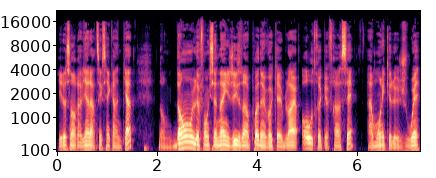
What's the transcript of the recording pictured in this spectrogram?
Et là, si on revient à l'article 54, donc, dont le fonctionnement exige l'emploi d'un vocabulaire autre que français, à moins que le jouet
